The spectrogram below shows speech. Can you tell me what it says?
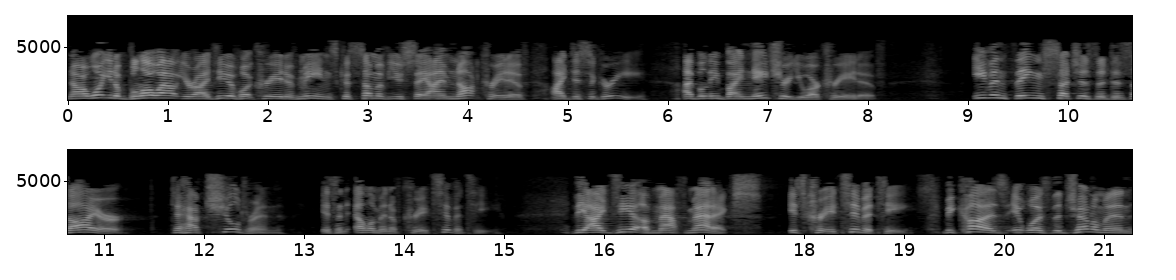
Now, I want you to blow out your idea of what creative means because some of you say, I am not creative. I disagree. I believe by nature you are creative. Even things such as the desire to have children is an element of creativity. The idea of mathematics is creativity because it was the gentlemen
